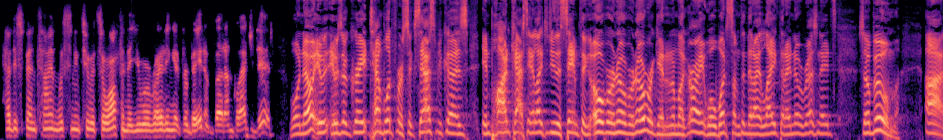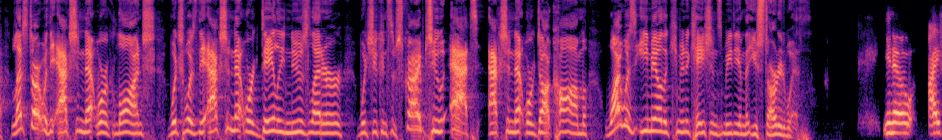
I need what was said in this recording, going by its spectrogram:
had to spend time listening to it so often that you were writing it verbatim, but I'm glad you did. Well, no, it, it was a great template for success because in podcasting, I like to do the same thing over and over and over again. And I'm like, all right, well, what's something that I like that I know resonates? So, boom. Uh, let's start with the Action Network launch, which was the Action Network daily newsletter, which you can subscribe to at actionnetwork.com. Why was email the communications medium that you started with? You know, I,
